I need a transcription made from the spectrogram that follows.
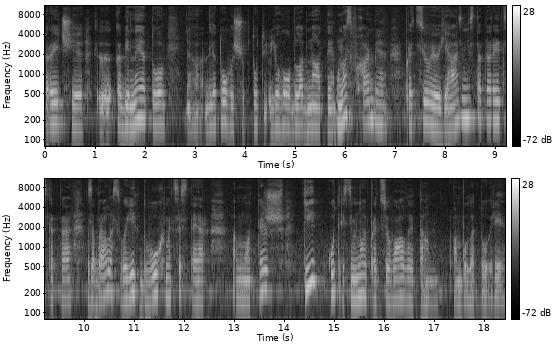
речі е, кабінету е, для того, щоб тут його обладнати. У нас в хабі працюю я з міста Торецька та забрала своїх двох медсестер. От, теж ті, котрі зі мною працювали там в амбулаторії.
